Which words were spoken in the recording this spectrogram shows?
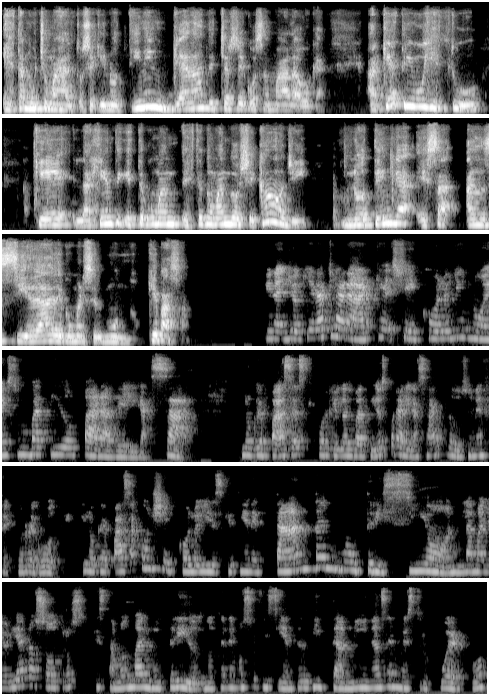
está mucho más alto, o sea que no tienen ganas de echarse cosas más a la boca. ¿A qué atribuyes tú que la gente que esté esté tomando Shakeology no tenga esa ansiedad de comerse el mundo? ¿Qué pasa? Mira, yo quiero aclarar que Shakeology no es un batido para adelgazar. Lo que pasa es que porque los batidos para adelgazar producen efecto rebote. Lo que pasa con Shakeology es que tiene tanta nutrición. La mayoría de nosotros estamos malnutridos, no tenemos suficientes vitaminas en nuestro cuerpo,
